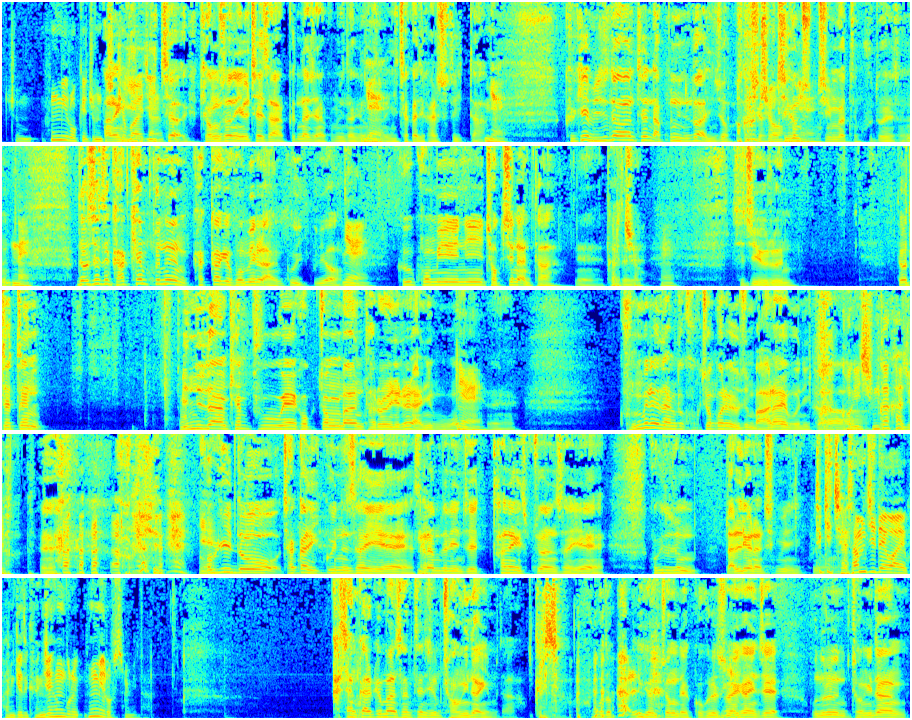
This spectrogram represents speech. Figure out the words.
좀 흥미롭게 좀 지켜봐야지 이, 않을까. 2차 경선이 1차에서 끝나지 않고 민주당 경선은 예. 2차까지 갈 수도 있다. 예. 그게 민주당한테는 나쁜 일도 아니죠. 아. 그렇죠. 지금 예. 지금 같은 구도에서는. 네. 근데 어쨌든 각 캠프는 각각의 고민을 안고 있고요. 예. 그 고민이 적진 않다. 네, 그렇죠. 예. 지지율은. 어쨌든 민주당 캠프의 걱정만 다룰 일은 아니고. 예. 예. 국민의당도 걱정거리가 요즘 많아요 보니까. 거기 심각하죠. 예. 거기도 잠깐 잊고 있는 사이에 사람들이 이제 탄핵에 집중하는 사이에 거기도 좀 난리가 난 측면이 있고요. 특히 제3지대와의 관계도 굉장히 흥미- 흥미롭습니다. 가장 깔끔한 상태는 지금 정의당입니다. 그렇죠. 후보도 빨리 결정됐고 그래서 예. 저희가 이제 오늘은 정의당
